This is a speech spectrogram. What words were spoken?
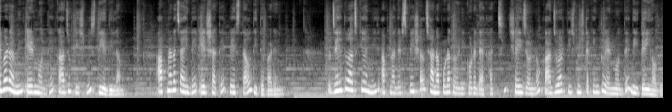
এবার আমি এর মধ্যে কাজু কিশমিশ দিয়ে দিলাম। আপনারা চাইলে এর সাথে পেস্তাও দিতে পারেন। তো যেহেতু আজকে আমি আপনাদের স্পেশাল ছানা পোড়া তৈরি করে দেখাচ্ছি, সেই জন্য কাজু আর কিশমিশটা কিন্তু এর মধ্যে দিতেই হবে।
